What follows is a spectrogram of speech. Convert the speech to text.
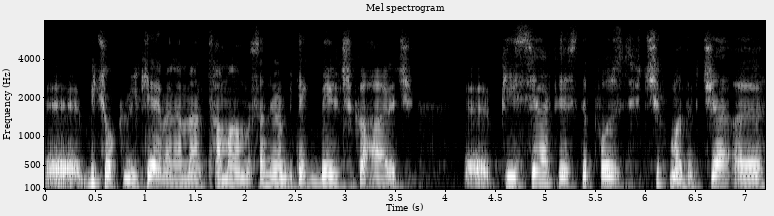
E, Birçok ülke hemen hemen tamamı sanıyorum bir tek Belçika hariç PCR testi pozitif çıkmadıkça e,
